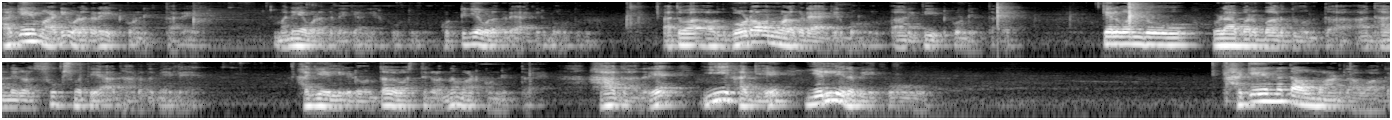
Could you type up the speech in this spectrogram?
ಹಾಗೆ ಮಾಡಿ ಒಳಗಡೆ ಇಟ್ಕೊಂಡಿರ್ತಾರೆ. ಮನೆಯ ಒಳಗಡೆಗೆ ಆಗಿರ್ಬೋದು, ಕೊಟ್ಟಿಗೆ ಒಳಗಡೆ ಆಗಿರ್ಬೋದು. ಅಥವಾ ಅವ್ರದ್ದು ಗೋಡೌನ್ ಒಳಗಡೆ ಆಗಿರಬಹುದು ಆ ರೀತಿ ಇಟ್ಕೊಂಡಿರ್ತಾರೆ. ಕೆಲವೊಂದು ಹುಳ ಬರಬಾರ್ದು ಅಂತ ಆ ಧಾನ್ಯಗಳ ಸೂಕ್ಷ್ಮತೆಯ ಆಧಾರದ ಮೇಲೆ ಹಗೆಯಲ್ಲಿ ಇಡುವಂಥ ವ್ಯವಸ್ಥೆಗಳನ್ನು ಮಾಡಿಕೊಂಡಿರ್ತಾರೆ. ಹಾಗಾದರೆ ಈ ಹಗೆ ಎಲ್ಲಿರಬೇಕು? ಹಗೆಯನ್ನು ತಾವು ಮಾಡಿದವಾಗ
